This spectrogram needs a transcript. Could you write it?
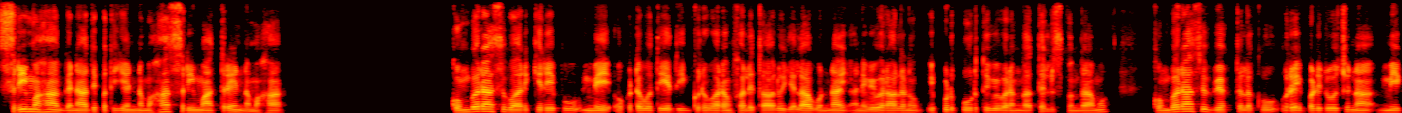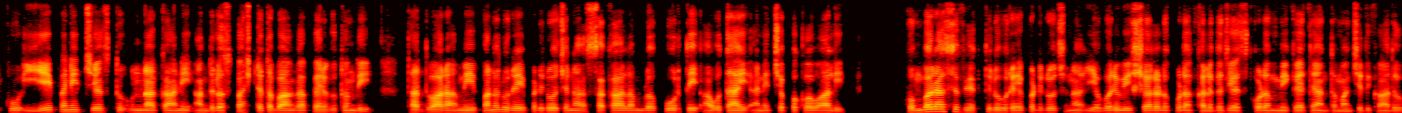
శ్రీ మహాగణాధిపతియే నమ శ్రీమాత్రే నమ. కుంభరాశి వారికి రేపు మే ఒకటవ తేదీ గురువారం ఫలితాలు ఎలా ఉన్నాయి అనే వివరాలను ఇప్పుడు పూర్తి వివరంగా తెలుసుకుందాము. కుంభరాశి వ్యక్తులకు రేపటి రోజున మీకు ఏ పని చేస్తూ ఉన్నా కానీ అందులో స్పష్టత బాగా పెరుగుతుంది. తద్వారా మీ పనులు రేపటి రోజున సకాలంలో పూర్తి అవుతాయి అని చెప్పుకోవాలి. కుంభరాశి వ్యక్తులు రేపటి రోజున ఎవరి విషయాలను కూడా కలుగజేసుకోవడం మీకైతే అంత మంచిది కాదు.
